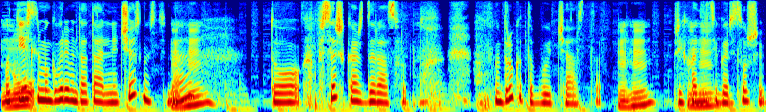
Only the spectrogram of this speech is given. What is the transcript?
Вот ну, если мы говорим о тотальной честности, да, мгм, то, представляешь, каждый раз, вот, вдруг это будет часто, мгм, приходить мгм. и говорить, слушай,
